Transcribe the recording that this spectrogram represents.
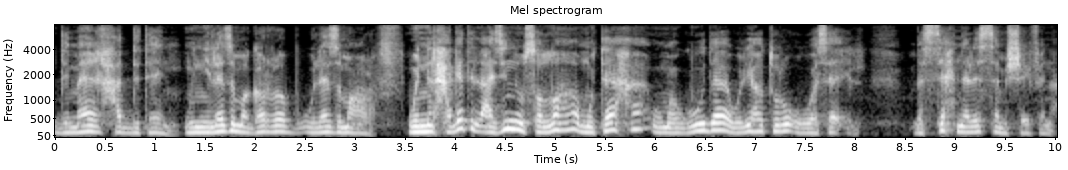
دماغ حد تاني وإني لازم أجرب ولازم أعرف وإن الحاجات اللي عايزين نوصل لها متاحة وموجودة وليها طرق ووسائل. بس إحنا لسه مش شايفينها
